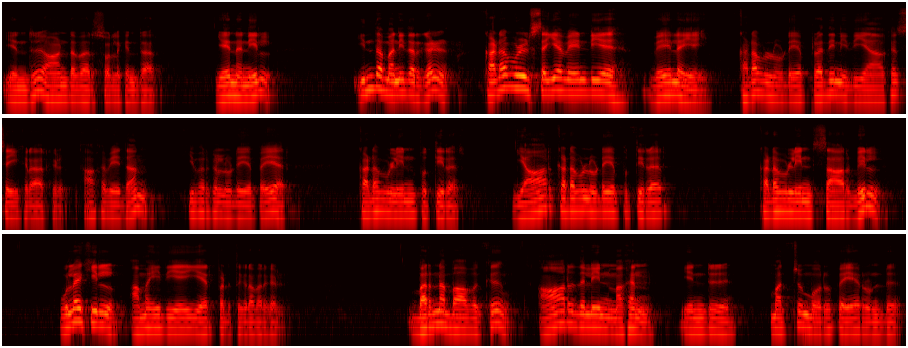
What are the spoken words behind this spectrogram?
என்று ஆண்டவர் சொல்லுகின்றார். ஏனெனில் இந்த மனிதர்கள் கடவுள் செய்ய வேண்டிய வேலையை கடவுளுடைய பிரதிநிதியாக செய்கிறார்கள். ஆகவேதான் இவர்களுடைய பெயர் கடவுளின் புத்திரர். யார் கடவுளுடைய புத்திரர்? கடவுளின் சார்பில் உலகில் அமைதியை ஏற்படுத்துகிறவர்கள். பர்ணபாவுக்கு ஆறுதலின் மகன் என்று மற்றும் ஒரு பெயர் உண்டு.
